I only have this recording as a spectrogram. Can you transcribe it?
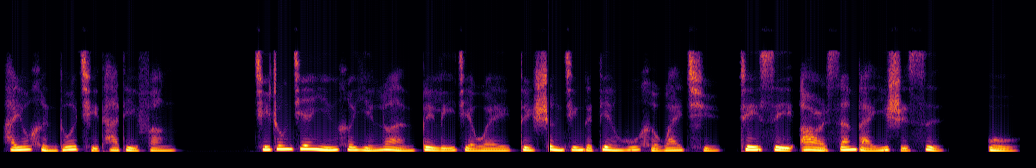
还有很多其他地方，其中奸淫和淫乱被理解为对圣经的玷污和歪曲。T.C.R. 三百一十四五，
